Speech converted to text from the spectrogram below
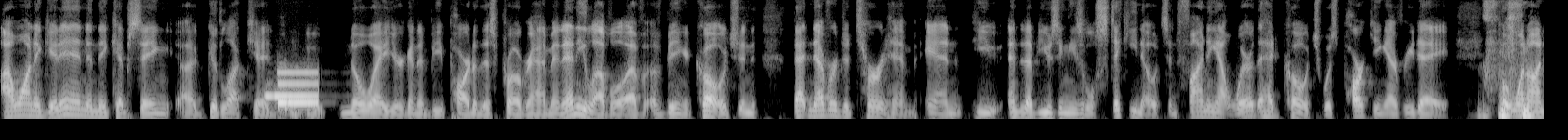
"I want to get in," and they kept saying, uh, "Good luck, kid. No, way you're going to be part of this program at any level of of being a coach." And that never deterred him, and he ended up using these little sticky notes and finding out where the head coach was parking every day. Put one on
